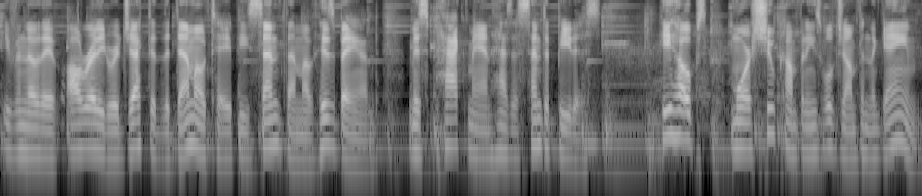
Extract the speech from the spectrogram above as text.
even though they've already rejected the demo tape he sent them of his band, Miss Pac Man Has a Centipedus. He hopes more shoe companies will jump in the game.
